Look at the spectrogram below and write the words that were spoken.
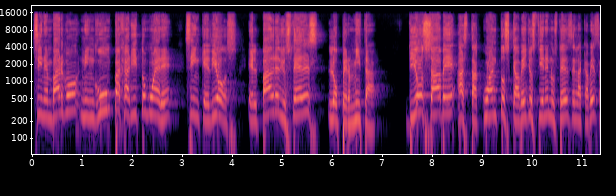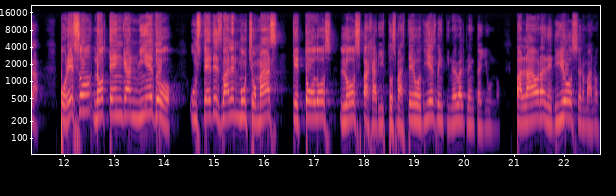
Sin embargo, ningún pajarito muere sin que Dios, el Padre de ustedes, lo permita. Dios sabe hasta cuántos cabellos tienen ustedes en la cabeza. Por eso no tengan miedo. Ustedes valen mucho más que todos los pajaritos. Mateo 10, 29 al 31. Palabra de Dios, hermanos.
